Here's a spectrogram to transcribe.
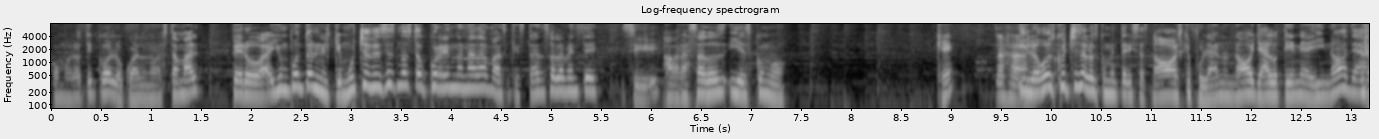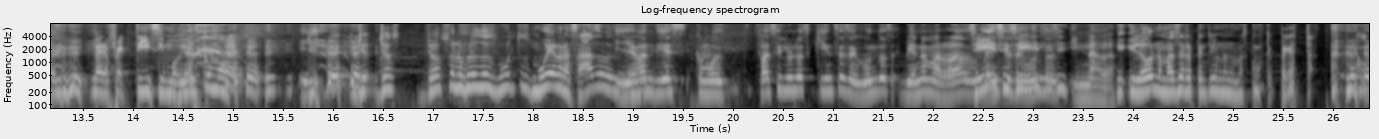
homoerótico, lo cual no está mal. Pero hay un punto en el que muchas veces no está ocurriendo nada más, que están solamente Sí. abrazados y es como... ¿Qué? Ajá. Y luego escuchas a los comentaristas, no, es que fulano, no, ya lo tiene ahí, no, ya, perfectísimo. y es como, yo, yo, yo solo veo dos bultos muy abrazados. Y llevan 10, como fácil unos 15 segundos bien amarrados. Sí, 20 sí, sí, segundos sí, sí. y nada. Y, y luego nomás de repente uno nomás como que pega, ta- como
